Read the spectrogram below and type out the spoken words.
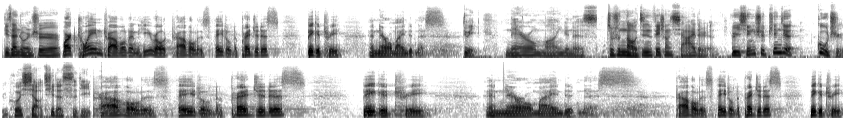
第三种人是 Mark Twain traveled and he wrote, "Travel is fatal to prejudice, bigotry, and narrow-mindedness." 对。 Narrow-mindedness 就是脑筋非常狭隘的人。旅行是偏见、固执和小气的死地。Travel is fatal to prejudice, bigotry, and narrow-mindedness. Travel is fatal to prejudice, bigotry,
